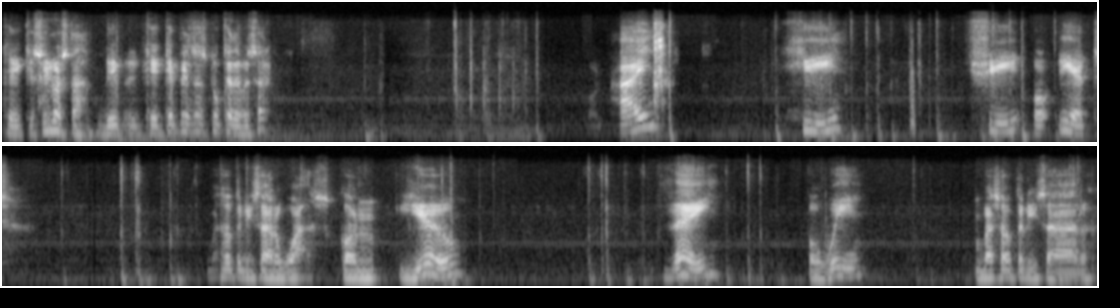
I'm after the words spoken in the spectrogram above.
que, que sí lo está. ¿Qué, qué piensas tú que debe ser? I, he, she o it, vas a utilizar was. Con you, they o we, vas a utilizar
